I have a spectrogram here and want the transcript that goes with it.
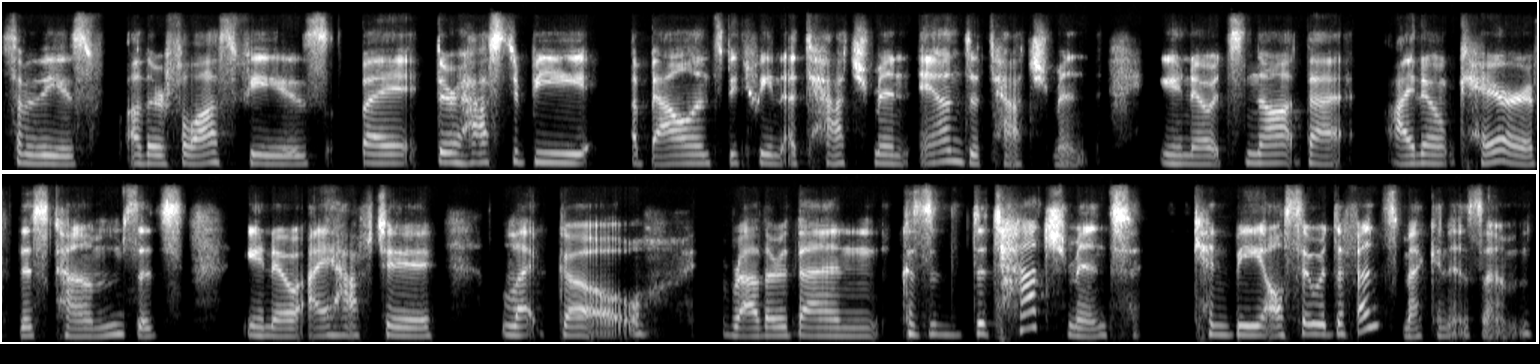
some of these other philosophies but there has to be a balance between attachment and detachment. You know it's not that I don't care if this comes. It's, you know, I have to let go rather than because detachment can be also a defense mechanism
